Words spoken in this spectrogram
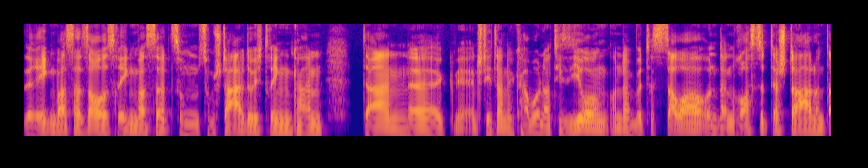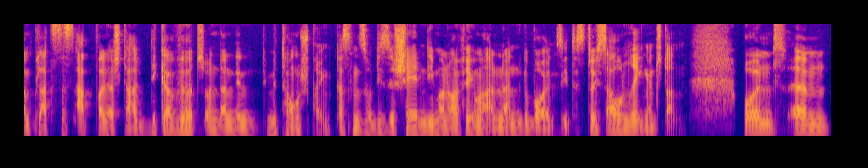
Regenwasser, saures Regenwasser zum, zum Stahl durchdringen kann, dann äh, entsteht da eine Carbonatisierung und dann wird es sauer und dann rostet der Stahl und dann platzt es ab, weil der Stahl dicker wird und dann den, den Beton sprengt. Das sind so diese Schäden, die man häufig mal an, an Gebäuden sieht. Das ist durch sauren Regen entstanden. Und ähm,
